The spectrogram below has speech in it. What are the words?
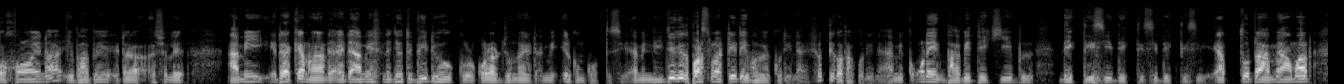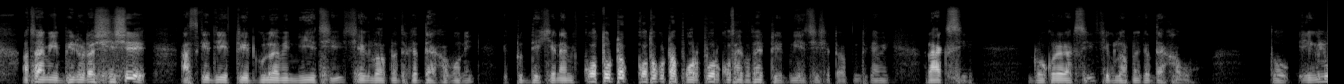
কখনোই না, এভাবে এটা আসলে আমি এটা কেন এটা আমি আসলে যেহেতু ভিডিও করার জন্য এটা আমি এরকম করতেছি, আমি নিজেকে পার্সোনাল ট্রেড এইভাবে করি না সত্যি কথা করি না আমি অনেকভাবে দেখি দেখতেছি দেখতেছি দেখতেছি। এতটা আমি আমার আচ্ছা আমি ভিডিওটা শেষে আজকে যে ট্রেডগুলো আমি নিয়েছি সেগুলো আপনাদেরকে দেখাবো নি একটু দেখে আমি কতটা কত কটা পরপর কোথায় কোথায় ট্রেড নিয়েছি সেটা আপনাদেরকে আমি রাখছি ড্র করে রাখছি, সেগুলো আপনাকে দেখাবো। তো এগুলো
